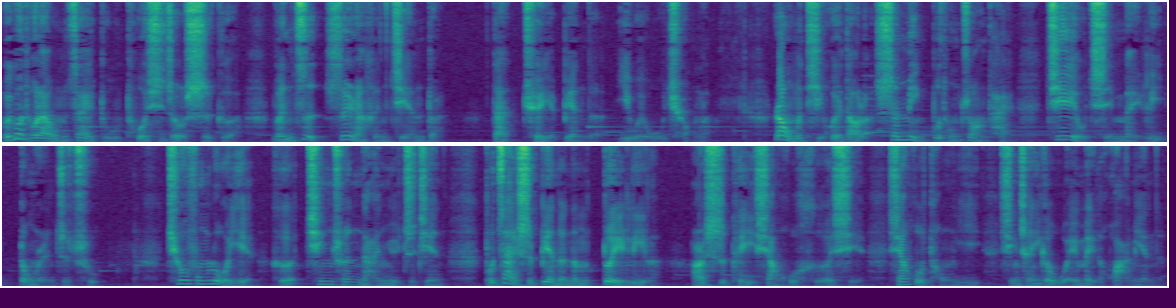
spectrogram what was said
回过头来，我们再读《拓西》这首诗歌，文字虽然很简短，但却也变得意味无穷了。让我们体会到了生命不同状态皆有其美丽动人之处。秋风落叶和青春男女之间，不再是变得那么对立了，而是可以相互和谐、相互统一，形成一个唯美的画面的。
